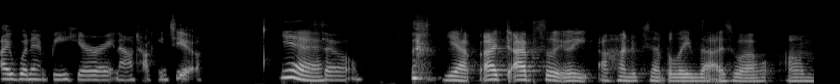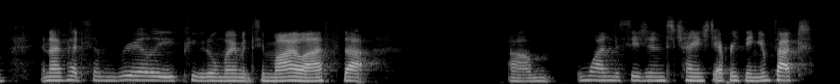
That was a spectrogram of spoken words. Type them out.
I wouldn't be here right now talking to you. Yeah. So yeah, I absolutely 100% believe that as well. Um, and I've had some really pivotal moments in my life that um, one decision's changed everything. In fact,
